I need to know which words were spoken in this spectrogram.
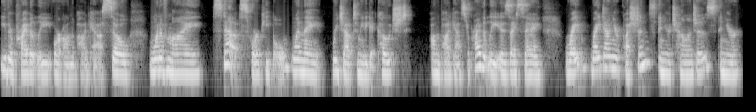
either privately or on the podcast. So, one of my steps for people when they reach out to me to get coached on the podcast or privately is I say, write write down your questions and your challenges and your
